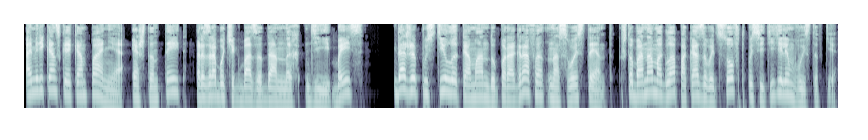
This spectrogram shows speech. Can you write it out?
Американская компания Ashton Tate, разработчик базы данных D-Base, даже пустила команду параграфа на свой стенд, чтобы она могла показывать софт посетителям выставки.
